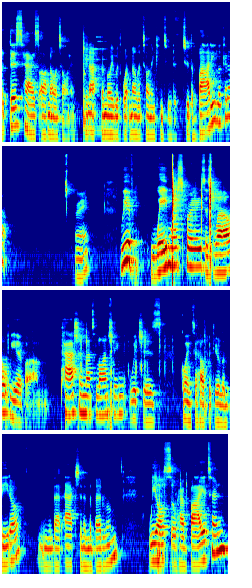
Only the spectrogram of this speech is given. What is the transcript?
but this has uh, melatonin. If you're not familiar with what melatonin can do to, to the body, look it up. All right. We have way more sprays as well. We have um, Passion that's launching, which is going to help with your libido, that action in the bedroom. We also have biotin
